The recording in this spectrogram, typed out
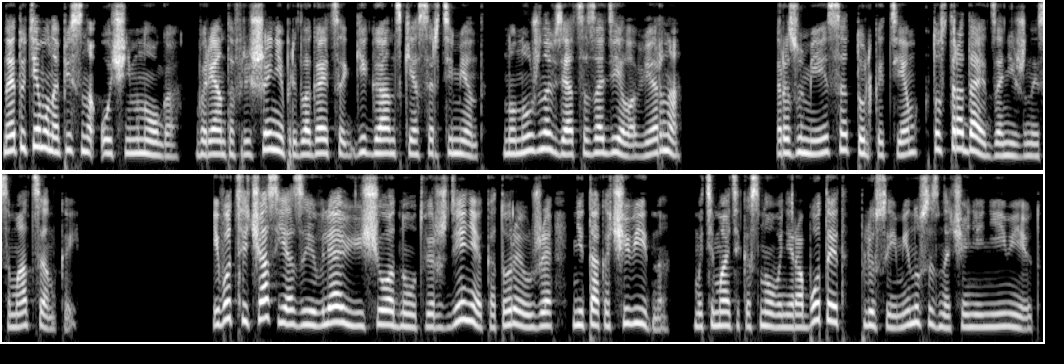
На эту тему написано очень много. Вариантов решения предлагается гигантский ассортимент, но нужно взяться за дело, верно? Разумеется, только тем, кто страдает заниженной самооценкой. И вот сейчас я заявляю еще одно утверждение, которое уже не так очевидно. Математика снова не работает, плюсы и минусы значения не имеют.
